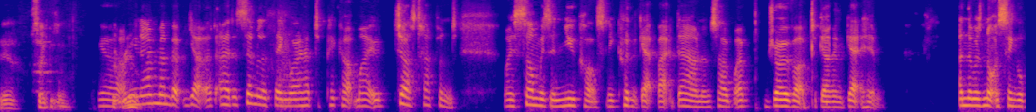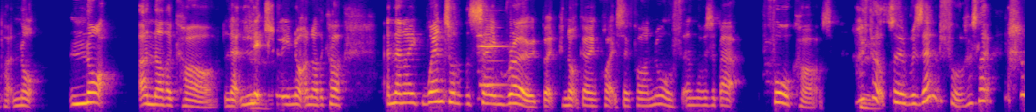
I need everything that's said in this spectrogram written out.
yeah, so bizarre. Yeah, I mean, I remember. Yeah, I had a similar thing where I had to pick up my. It just happened. My son was in Newcastle and he couldn't get back down, and so I drove up to go and get him. And there was not a single part, not not another car, li- literally not another car. And then I went on the same road, but not going quite so far north, and there was about four cars. I Yeah. felt so resentful. I was like, "How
